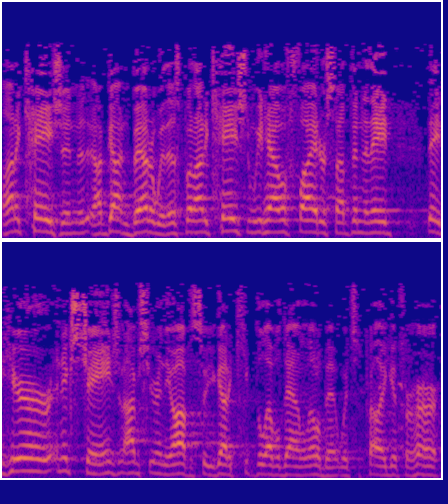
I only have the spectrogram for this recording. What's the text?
on occasion, I've gotten better with this, but on occasion we'd have a fight or something and they'd, they'd hear an exchange, and obviously you're in the office, so you gotta keep the level down a little bit, which is probably good for her.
